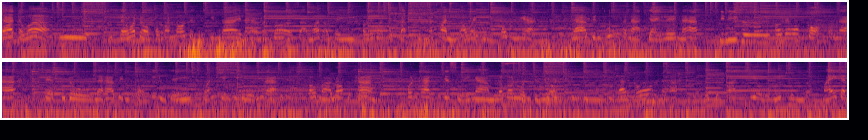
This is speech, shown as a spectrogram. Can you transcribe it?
นะแต่ว่าคือแต่ว่าดอกของมันนอกจากจะกินได้นะคะ มันก็สามารถเอาไปเขาเรียกว่าสกัดเป็นน้ำมันเอาไว้หุงต้มเนี่ยนะคะเป็นทุ่งขนาดใหญ่เลยนะคะที่นี่คือเขาเรียกว่าเกาะนะคะแชปูโดนะคะ เป็นเกาะที่อยู่ในจังหวัดเกียงกิโดนี่แหละเข้ามารอบข้างค่อนข้าง จะสวยงาม แล้วก็รวมถึงดอกทิวลิปที่อยู่ด้านโน้นนะคะ เดี๋ยวเราจะพาเที่ยววันนี้ชมดอกไม้กัน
